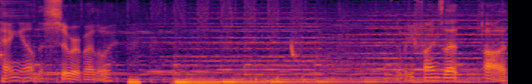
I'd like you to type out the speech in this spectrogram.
Hanging out in the sewer, by the way? Nobody finds that odd.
